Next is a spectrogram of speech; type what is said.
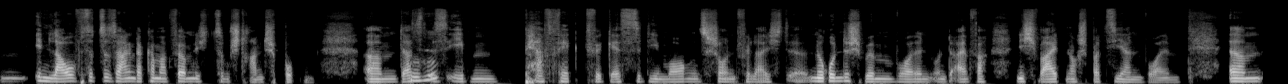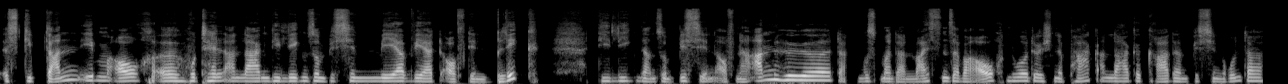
hm, in Lauf sozusagen, da kann man förmlich zum Strand spucken. Ähm, das mhm. ist eben perfekt für Gäste, die morgens schon vielleicht äh, eine Runde schwimmen wollen und einfach nicht weit noch spazieren wollen. Ähm, es gibt dann eben auch äh, Hotelanlagen, die legen so ein bisschen mehr Wert auf den Blick die liegen dann so ein bisschen auf einer Anhöhe. Da muss man dann meistens aber auch nur durch eine Parkanlage gerade ein bisschen runter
